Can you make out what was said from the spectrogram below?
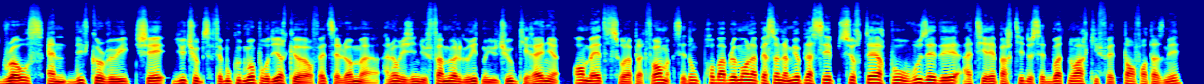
Growth and Discovery chez YouTube. Ça fait beaucoup de mots pour dire que en fait, c'est l'homme à l'origine du fameux algorithme YouTube qui règne en maître sur la plateforme. C'est donc probablement la personne la mieux placée sur Terre pour vous aider à tirer parti de cette boîte noire qui fait tant fantasmer.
